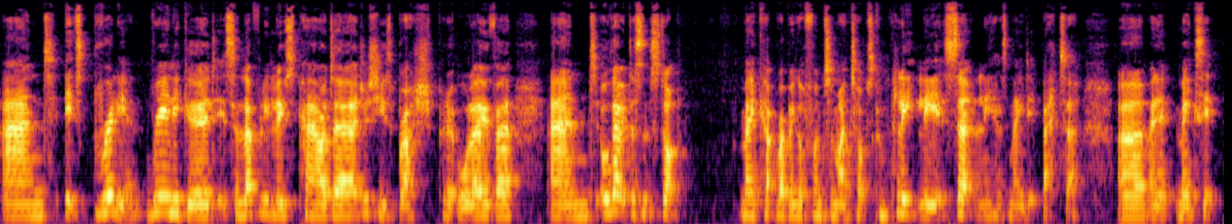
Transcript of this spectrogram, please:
And it's brilliant, really good. It's a lovely loose powder, just use brush, put it all over. And although it doesn't stop makeup rubbing off onto my tops completely, it certainly has made it better um, and it makes it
